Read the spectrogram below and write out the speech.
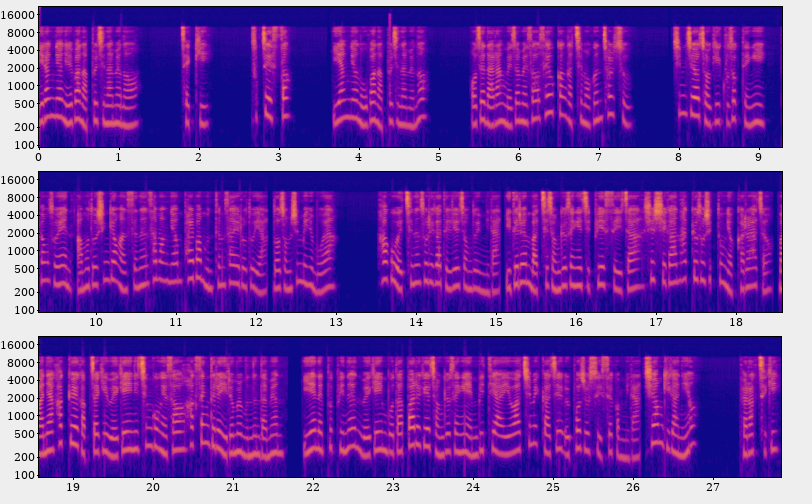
1학년 1반 앞을 지나면 어. 제키. 숙제했어? 2학년 5반 앞을 지나면 어. 어제 나랑 매점에서 새우깡 같이 먹은 철수. 심지어 저기 구석탱이 평소엔 아무도 신경 안 쓰는 3학년 8반 문틈 사이로도 야, 너 점심 메뉴 뭐야? 하고 외치는 소리가 들릴 정도입니다. 이들은 마치 전교생의 GPS이자 실시간 학교 소식통 역할을 하죠. 만약 학교에 갑자기 외계인이 침공해서 학생들의 이름을 묻는다면 ENFP는 외계인보다 빠르게 전교생의 MBTI와 취미까지 읊어줄 수 있을 겁니다. 시험 기간이요? 벼락치기?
